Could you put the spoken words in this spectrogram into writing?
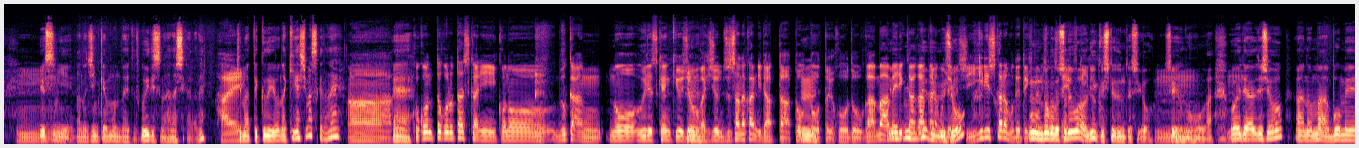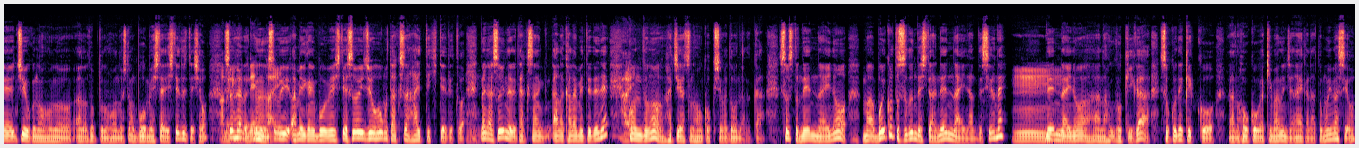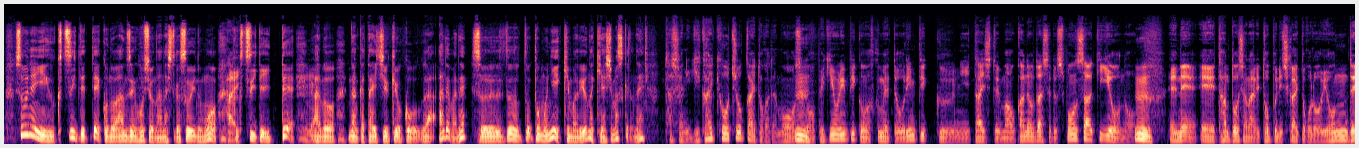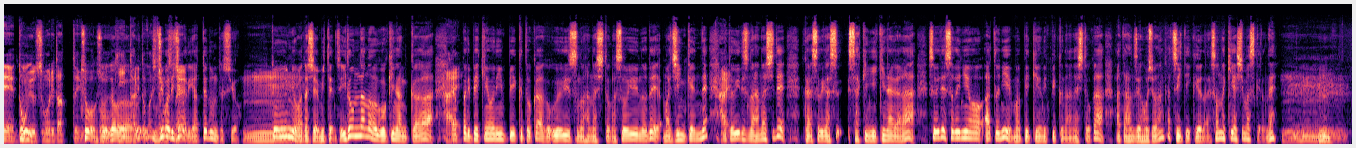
要するに、あの、人権問題とかウイルスの話からね、決まってくるような気がしますけどね。あええ、ここのところ確かに、この 武漢のウイルス研究所が非常にずさな管理であった等々という報道が、うん、まあアメリカ側からも出るし、イギリスからも出てきた、ね、うん、だからそれはリークしてるんですよ、政府の方が。これであれでしょ？あの、まあ、亡命、中国の方の、あの、トップの方の人も亡命したりしてるでしょ？そういう、ね、うん、はい、そういうアメリカに亡命して、そういう情報もたくさん入ってきてるとは。だからそういうのでたくさん、あの、絡めてでね、はい、今度の8月の報告書がどうなるか。そうすると年内の、まあ、ボイコットするんでしたら年内なんですよね。年内のあの動きが、そこで結構あの方向が決まるんじゃないかなと思いますよ。そういうのにくっついていって、この安全保障の話とかそういうのもくっついていって、はい、あの、なんか対中強硬があればね、それとともに決まるような気がしますけどね。確かに議会協調会とかでも、その北京オリンピックも含めてオリンピックに対して、まあお金を出しているスポンサー企業の、うん、えね、えー、担当者なりトップに近いところを呼んで、どういうつもりだっていうことを聞いたりとかしてますね。そうそう、やってるんですよ。というふうに私は見てるんです。いろんなの動きなんかが、やっぱり北京オリンピックとかウイルスの話とかそういうので、まあ人権ね、あとウイルスの話で、それが先に行きながら、それでそれに後に、まあ北京オリンピックの話とか、あと安全保障なんかついていくような、そんな気がしますけどね。うん。うん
